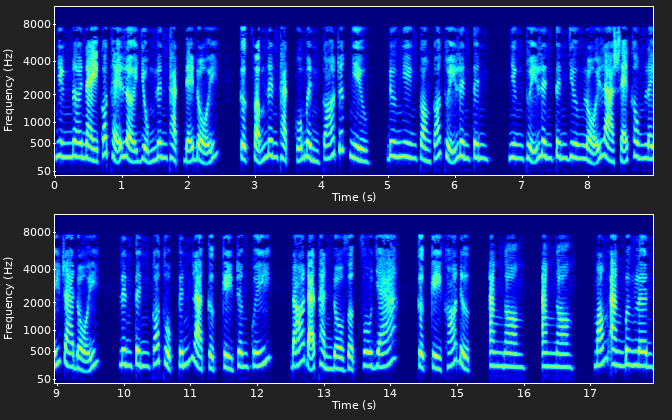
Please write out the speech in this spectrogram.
nhưng nơi này có thể lợi dụng linh thạch để đổi, cực phẩm linh thạch của mình có rất nhiều, đương nhiên còn có thủy linh tinh, nhưng thủy linh tinh dương lỗi là sẽ không lấy ra đổi, linh tinh có thuộc tính là cực kỳ trân quý, đó đã thành đồ vật vô giá, cực kỳ khó được, ăn ngon, ăn ngon, món ăn bưng lên,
